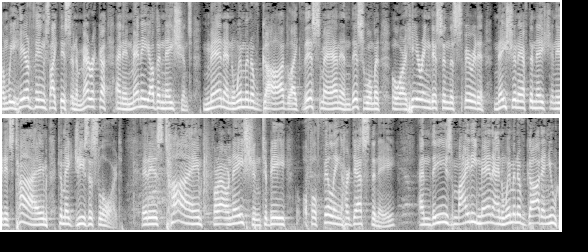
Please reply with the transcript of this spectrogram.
and we hear things like this in America and in many other nations, men and women of God, like this man and this woman, who are hearing this in the spirit and nation after nation, it is time to make Jesus Lord. It is time for our nation to be fulfilling her destiny and these mighty men and women of God and you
